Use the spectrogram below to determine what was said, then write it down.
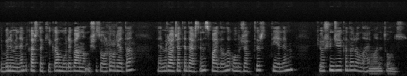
bölümüne birkaç dakika murebi anlatmışız orada. Oraya da müracaat ederseniz faydalı olacaktır diyelim. Görüşünceye kadar Allah'a emanet olunuz.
